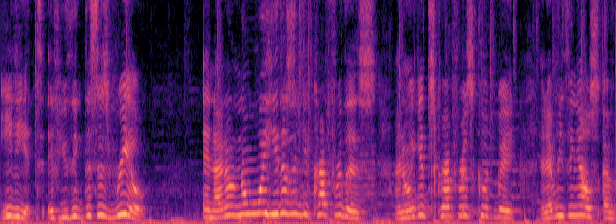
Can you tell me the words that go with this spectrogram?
idiot if you think this is real. And I don't know why he doesn't get crap for this. I know he gets crap for his clickbait and everything else of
